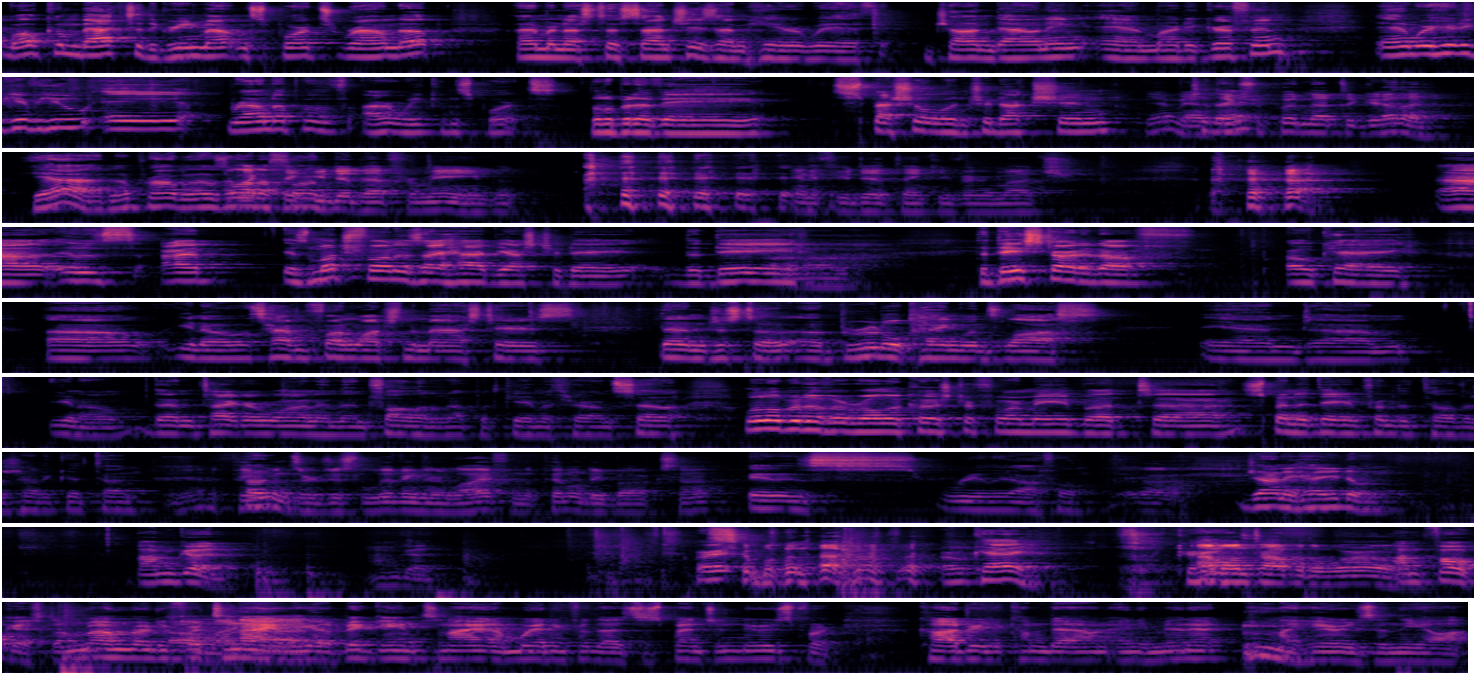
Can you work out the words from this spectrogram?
Welcome back to the Green Mountain Sports Roundup. I'm Ernesto Sanchez. I'm here with John Downing and Marty Griffin, and we're here to give you a roundup of our week in sports. A little bit of a special introduction. Yeah, man. today. Thanks for putting that together. Yeah, no problem. That was a I lot don't of think you did that for me, but and if you did, thank you very much. Uh, it was I, as much fun as I had yesterday. The day, Uh, the day started off okay. Uh, you know, I was having fun watching the Masters. Then just a, a brutal Penguins loss, and um, you know, then Tiger won, and then followed it up with Game of Thrones. So a little bit of a roller coaster for me, but uh, spent a day in front of the television, had a good time. yeah, the Penguins are just living their life in the penalty box, huh? It is really awful. Johnny, how you doing? I'm good. I'm good. All right. Simple enough. Okay. Great. I'm on top of the world. I'm focused. I'm, I'm ready for Oh tonight. God. We got a big game tonight. I'm waiting for the suspension news for Kadri to come down any minute. I hear he's in the, uh,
